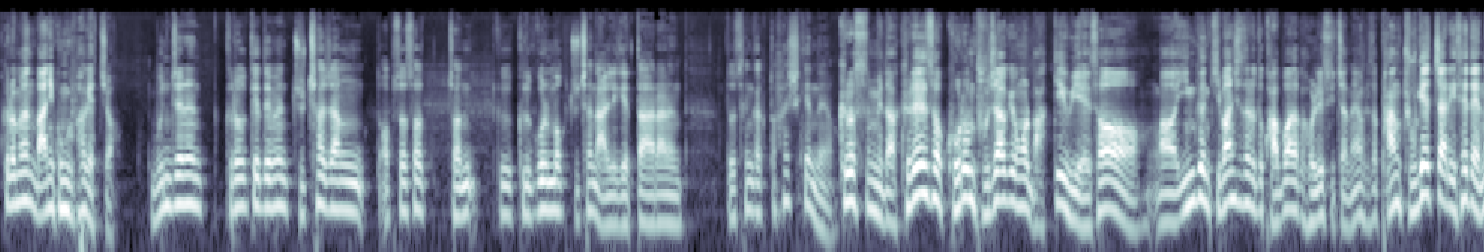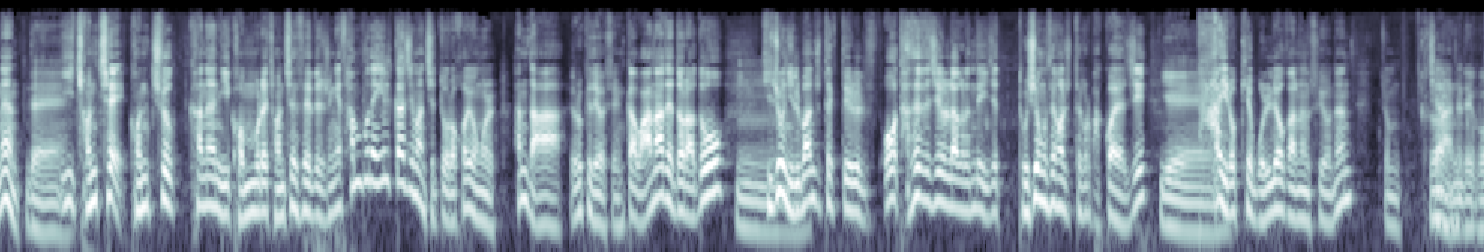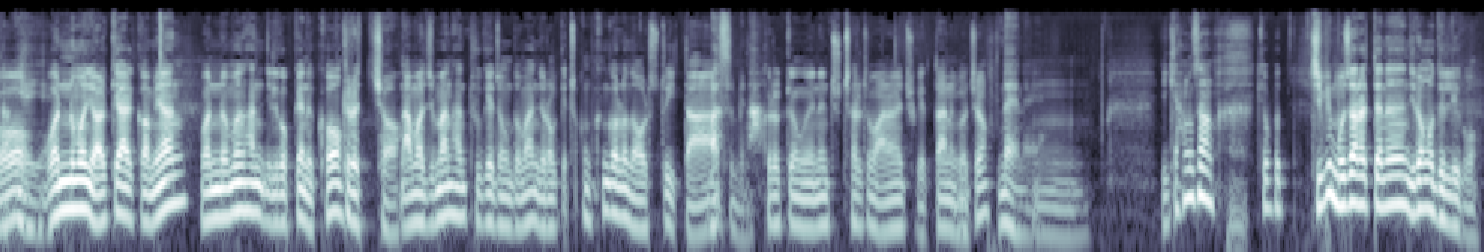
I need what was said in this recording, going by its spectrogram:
그러면 많이 공급하겠죠. 문제는 그렇게 되면 주차장 없어서 전 그 그 골목 주차 날리겠다라는 또 생각도 하시겠네요. 그렇습니다. 그래서 그런 부작용을 막기 위해서 어, 인근 기반 시설에도 과부하가 걸릴 수 있잖아요. 그래서 방 두 개짜리 세대는 네. 이 전체 건축하는 이 건물의 전체 세대 중에 3분의 1까지만 짓도록 허용을 한다. 이렇게 되어 있어요. 그러니까 완화되더라도 음. 기존 일반 주택들 어 다세대 지으려 그랬는데 이제 도시형 생활주택으로 바꿔야지. 예. 다 이렇게 몰려가는 수요는 좀 그건 안 되고. 예, 예. 원룸은 10개 할 거면 원룸은 한 7개 넣고 그렇죠. 나머지만 한두개 정도만 이런 게 조금 큰 걸로 넣을 수도 있다. 맞습니다. 그럴 경우에는 주차를 좀 완화해 주겠다는 거죠. 네 네. 음. 이게 항상 하, 뭐 집이 모자랄 때는 이런 거 늘리고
